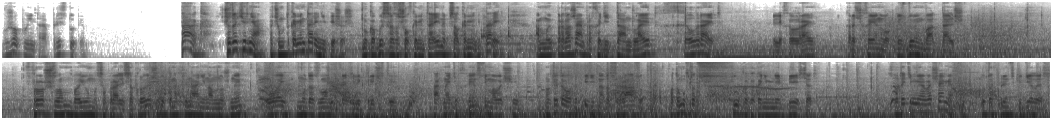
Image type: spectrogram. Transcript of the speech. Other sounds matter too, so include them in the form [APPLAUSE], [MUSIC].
В жопу интро, приступим. Так, что за херня? Почему ты комментарий не пишешь? Ну-ка быстро зашел в комментарий, написал комментарий. А мы продолжаем проходить Dunlight Hellride. Или Hellride. Короче, хрен его, пиздуем в ад дальше. В прошлом бою мы собрали сокровища, только нахрена они нам нужны? Ой, мудозвон опять электричестве. Так, на этих хрен с ним овощей. Вот это вот отпиздить надо сразу, потому что, сука, как они меня бесят. Вот этими овощами тут, в принципе, делаешь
